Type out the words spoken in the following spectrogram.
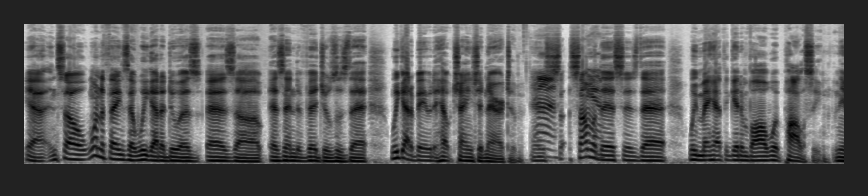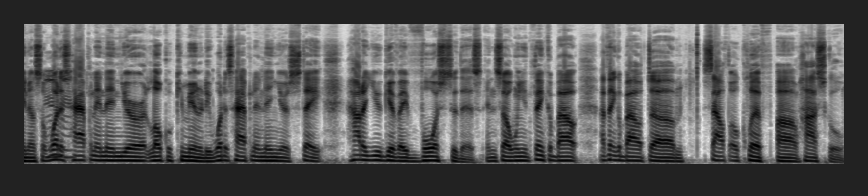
Yeah, and so one of the things that we got to do as as uh, as individuals is that we got to be able to help change the narrative. And ah, s- some of this is that we may have to get involved with policy. You know, so what is happening in your local community? What is happening in your state? How do you give a voice to this? And so when you think about, I think about um, South Oak Cliff uh, High School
